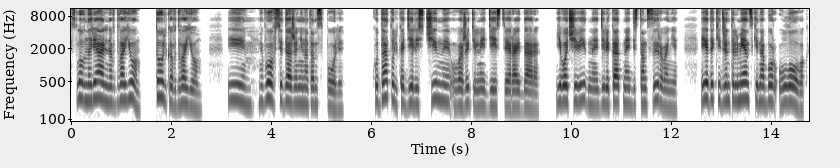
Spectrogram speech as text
словно реально вдвоем, только вдвоем. И вовсе даже не на танцполе. Куда только делись чинные, уважительные действия Райдара. Его очевидное, деликатное дистанцирование и эдакий джентльменский набор уловок,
